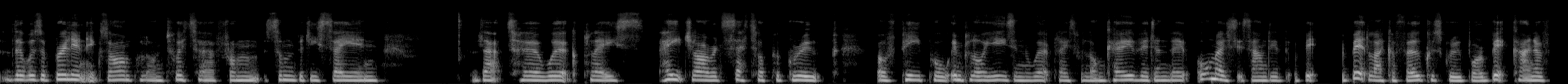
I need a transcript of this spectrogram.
there was a brilliant example on Twitter from somebody saying that her workplace HR had set up a group of people, employees in the workplace with long COVID, and they almost it sounded a bit a bit like a focus group or a bit kind of,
